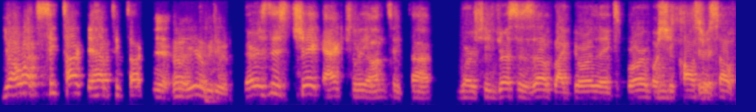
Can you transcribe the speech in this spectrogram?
Y'all watch TikTok? They have TikTok. Yeah. Oh yeah, we do. There's this chick actually on TikTok where she dresses up like Dora the Explorer, but she Oh, calls herself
